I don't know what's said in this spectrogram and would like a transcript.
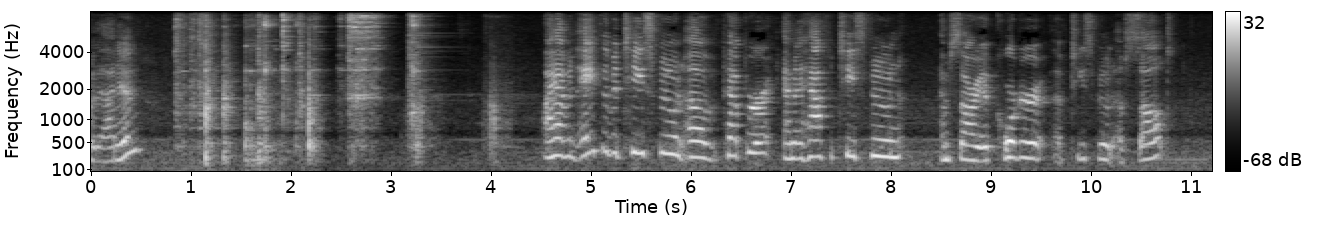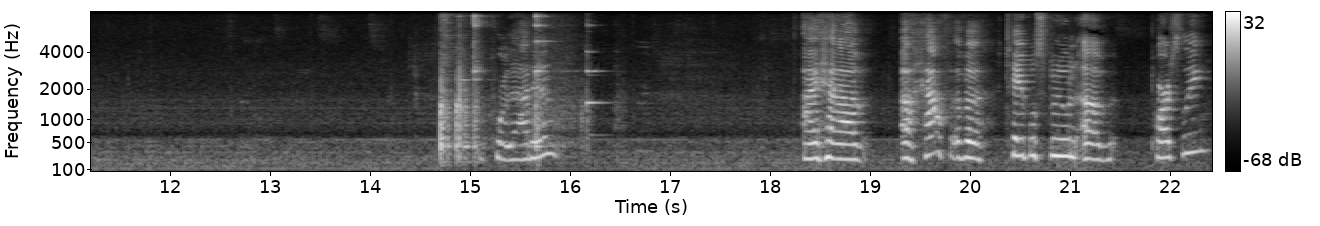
Pour that in. I have an eighth of a teaspoon of pepper and a half a teaspoon I'm sorry, a quarter of teaspoon of salt. Pour that in. I have a half of a tablespoon of parsley.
